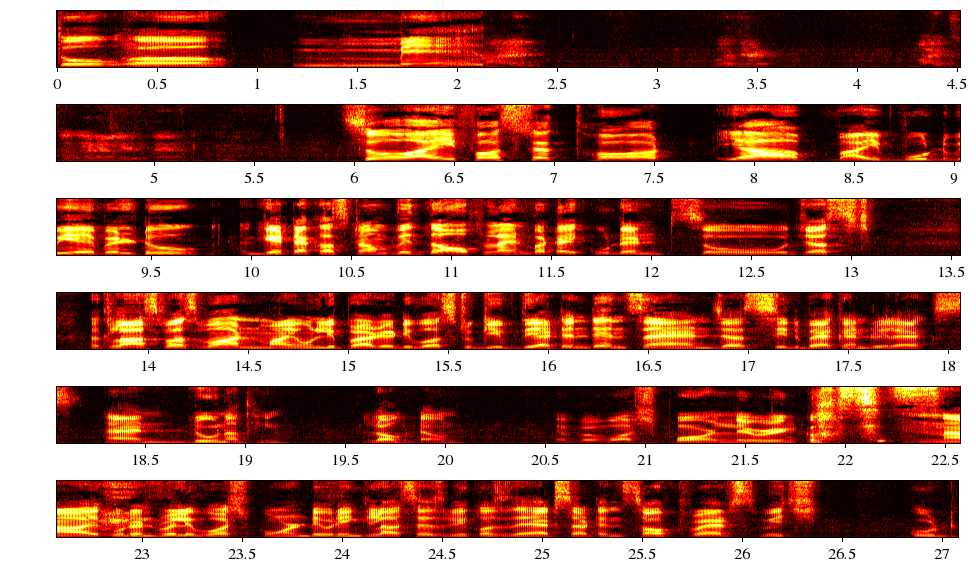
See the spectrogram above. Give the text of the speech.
तो uh, मैं So I first thought, yeah, I would be able to get accustomed with the offline, but I couldn't. So just the class was one. My only priority was to give the attendance and just sit back and relax and do nothing. Lockdown. Ever watch porn during classes? Nah, I couldn't really watch porn during classes because they had certain softwares which could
